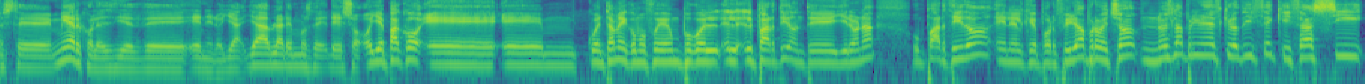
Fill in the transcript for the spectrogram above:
este miércoles 10 de enero. Ya, ya hablaremos de, eso. Oye, Paco, eh, eh, cuéntame cómo fue un poco el, el- el partido ante Girona. Un partido en el que Porfirio aprovechó, no es la primera vez que lo dice, quizás sí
